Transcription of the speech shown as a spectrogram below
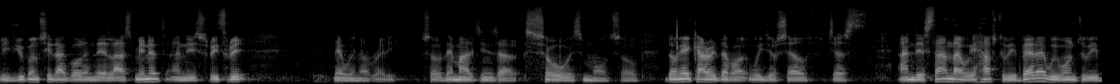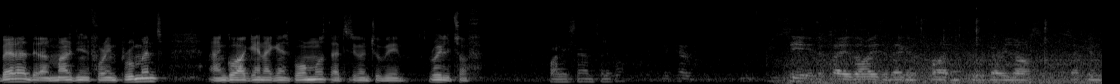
if you concede a goal in the last minute and it's 3-3, then we're not ready. So the margins are so small. So don't get carried about with yourself. Just understand that we have to be better. We want to be better. There are margins for improvement, and go again against Bournemouth. That is going to be really tough. Finally, Sam Telegraph. Mikel, do, do you see it in the players' eyes that they're going to fight until the very last second,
